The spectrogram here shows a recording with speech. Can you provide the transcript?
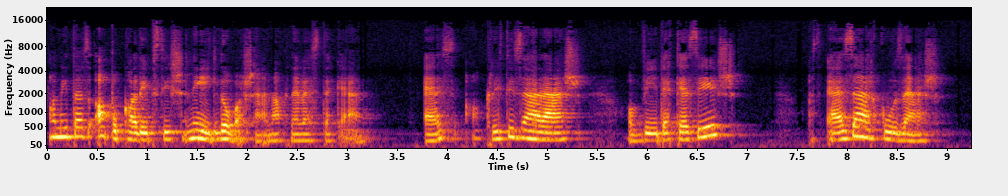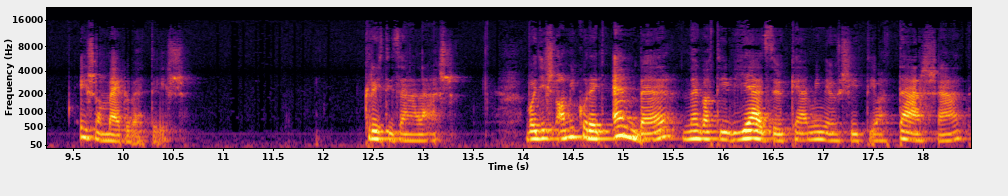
amit az apokalipszis négy lovasának neveztek el. Ez a kritizálás, a védekezés, az elzárkózás és a megvetés. Kritizálás. Vagyis amikor egy ember negatív jelzőkkel minősíti a társát,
